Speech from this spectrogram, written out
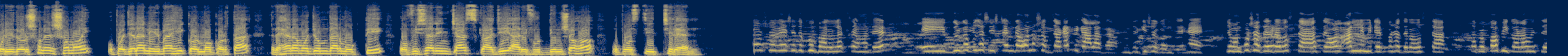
পরিদর্শনের সময় উপজেলা নির্বাহী কর্মকর্তা রেহানা মজুমদার মুক্তি অফিসার ইনচার্জ কাজী আরিফুদ্দিন সহ উপস্থিত ছিলেন। দর্শকের এসে তো খুব ভালো লাগছে আমাদের। এই দুর্গাপূজা সিস্টেমটা অন্য সব জায়গা থেকে আলাদা আমাদের কিশোরগঞ্জে হ্যাঁ। যেমন প্রসাদের ব্যবস্থা আছে অল আনলিমিটেড প্রসাদের ব্যবস্থা তারপর কফি করা হয়েছে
